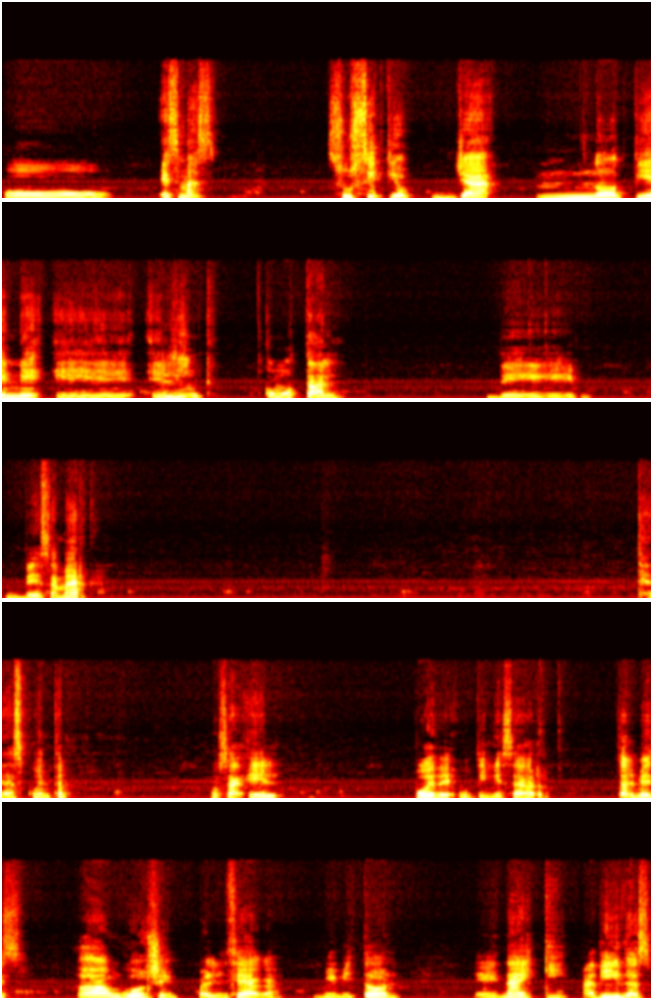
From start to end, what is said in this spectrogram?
o es más su sitio ya no tiene eh, el link como tal de, de esa marca. ¿Te das cuenta? O sea, él puede utilizar tal vez a un Gucci, Balenciaga, Vuitton, eh, Nike, Adidas,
